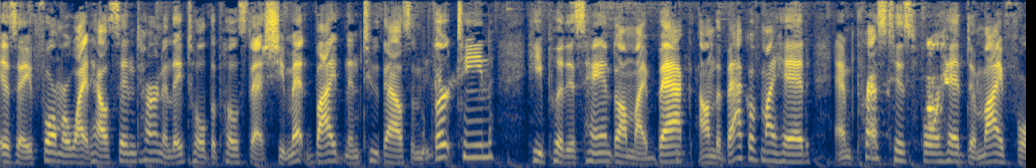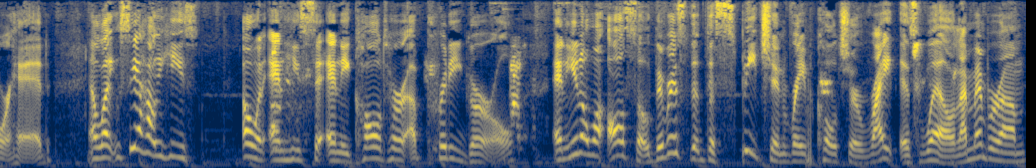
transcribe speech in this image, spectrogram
is a former White House intern, and they told the Post that she met Biden in 2013. He put his hand on my back, on the back of my head, and pressed his forehead to my forehead. And like, see how he's oh, and, and he said, and he called her a pretty girl. And you know what? Also, there is the the speech in rape culture, right? As well. And I remember um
